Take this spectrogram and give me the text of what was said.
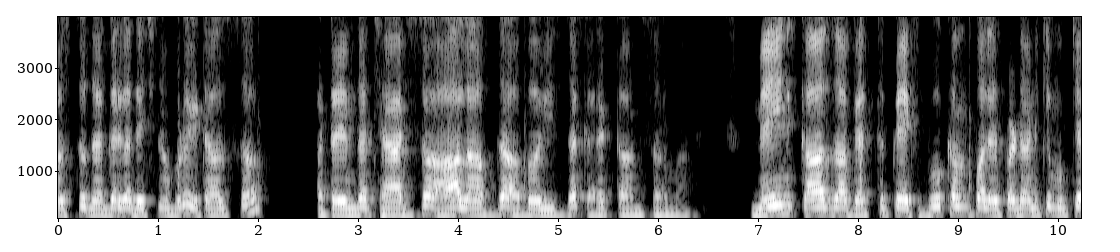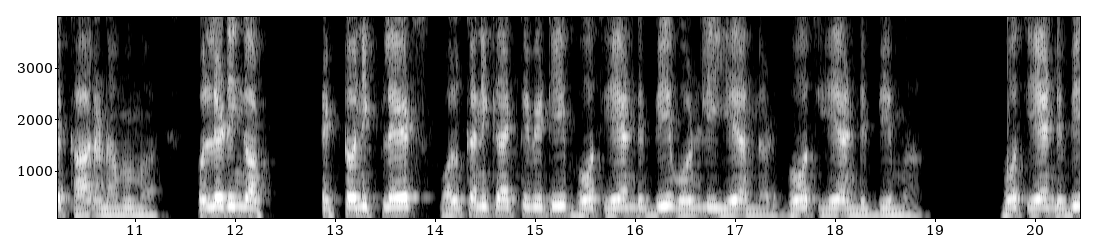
వస్తువు దగ్గరగా తెచ్చినప్పుడు it also attain the charge. So all of the above is the correct answer. Ma. Main cause of earthquakes, భూకంపాలు ఏర్పడడానికి ముఖ్య కారణము మా colliding of tectonic plates volcanic activity both A and B only A అన్నాడు బోత్ ఏ అండ్ బి మా both A and B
